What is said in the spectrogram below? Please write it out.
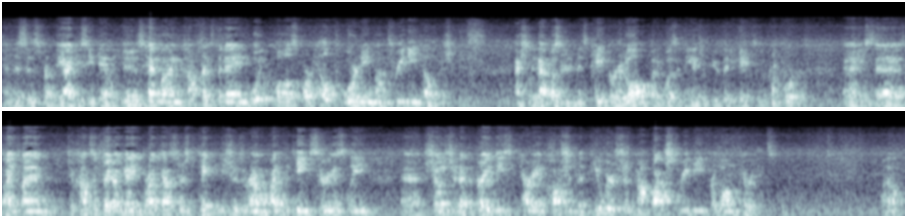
and this is from the IBC Daily News headline, Conference Today, Wood calls for health warning on 3D television. Actually, that wasn't in his paper at all, but it was in the interview that he gave to the reporter. And he says, I plan to concentrate on getting broadcasters to take the issues around eye fatigue seriously, and shows should at the very least carry a caution that viewers should not watch 3D for long periods. Well,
